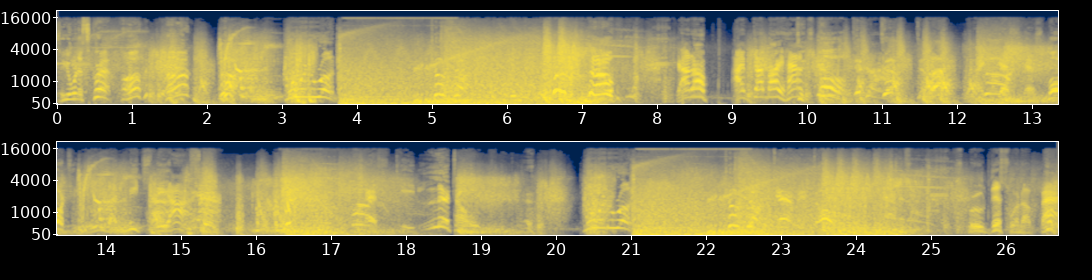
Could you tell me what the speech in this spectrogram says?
So you want to scrap, huh? Huh? Nowhere to run. Two shots. Help! Shut up! I've got my hands full! I guess there's more to you than meets the eye. Pesky little! Nowhere to run. Two shots. Damn it! Oh! Screwed this one up bad.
